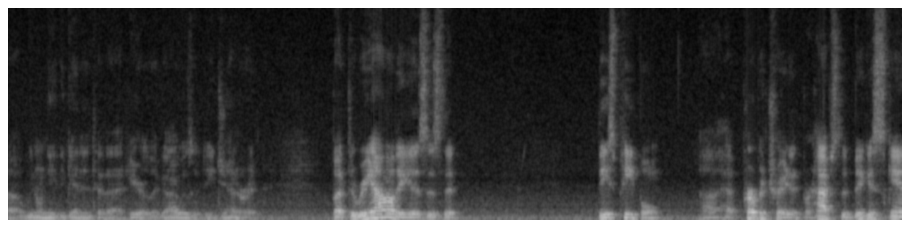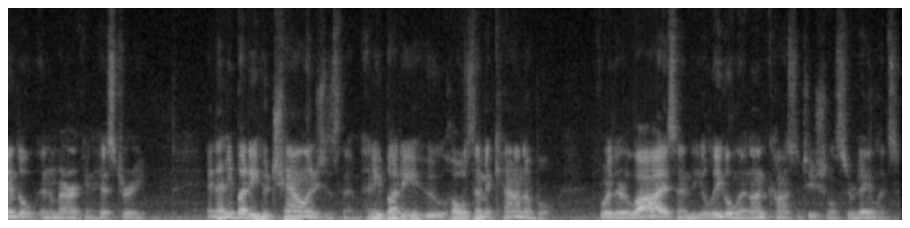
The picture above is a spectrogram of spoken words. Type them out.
Uh, we don't need to get into that here. The guy was a degenerate. But the reality is, is that these people uh, have perpetrated perhaps the biggest scandal in American history. And anybody who challenges them, anybody who holds them accountable for their lies and the illegal and unconstitutional surveillance,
